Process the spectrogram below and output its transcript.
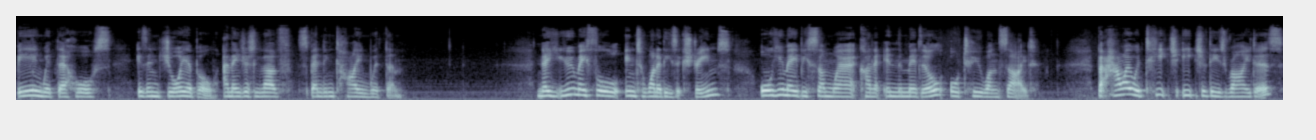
being with their horse is enjoyable and they just love spending time with them. Now, you may fall into one of these extremes, or you may be somewhere kind of in the middle or to one side. But how I would teach each of these riders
